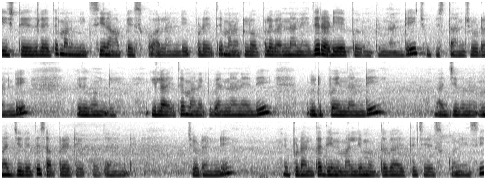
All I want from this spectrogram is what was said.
ఈ స్టేజ్లో అయితే మనం మిక్సీని ఆపేసుకోవాలండి. ఇప్పుడైతే మనకు లోపల వెన్న అనేది రెడీ అయిపోయి ఉంటుందండి. చూపిస్తాను చూడండి. ఇదిగోండి. ఇలా అయితే మనకి వెన్న అనేది విడిపోయిందండి. మజ్జిగ మజ్జిగ అయితే సపరేట్ అయిపోతాయండి. చూడండి. ఇప్పుడంతా దీన్ని మళ్ళీ ముద్దగా అయితే చేసుకునేసి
